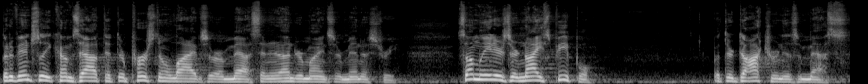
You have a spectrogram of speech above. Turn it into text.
but eventually it comes out that their personal lives are a mess and it undermines their ministry. Some leaders are nice people, but their doctrine is a mess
